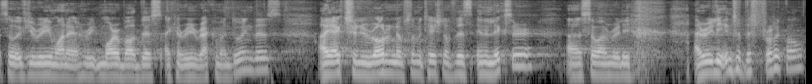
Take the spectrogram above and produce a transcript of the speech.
So if you really want to read more about this, I can really recommend doing this. I actually wrote an implementation of this in Elixir, uh, so I'm really, I'm really into this protocol,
